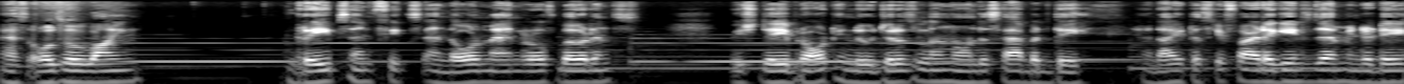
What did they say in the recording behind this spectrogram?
as also wine, grapes and figs, and all manner of burdens, which they brought into Jerusalem on the Sabbath day. And I testified against them in the day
